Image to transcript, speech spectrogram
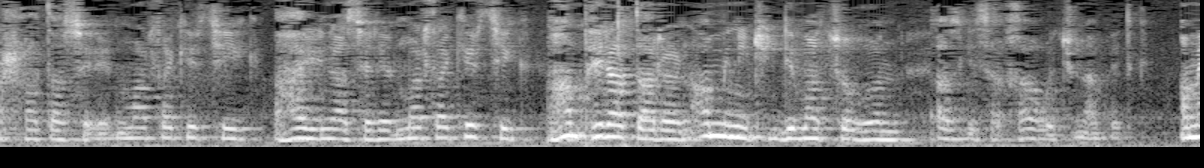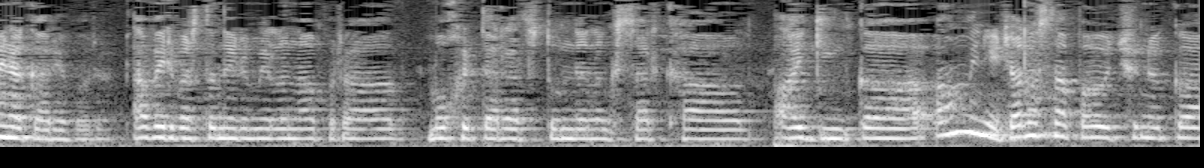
աշխատասեր են մարտակերտի հայրենասեր են մարտակերտի համբերատար են ամեն ինչին դիմացող են ազգի խաղությունա պետք ամենակարևորը ավերված տներում ելն ապրալ մոխր տարած տունն ենք սարքալ այգին կա ամեն ինչ անասնապահությունը կա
